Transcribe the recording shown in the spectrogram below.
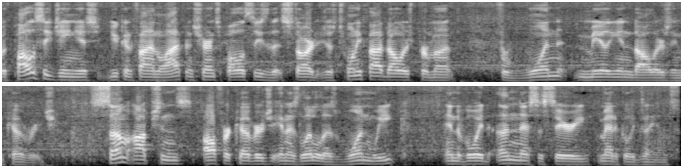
With Policygenius, you can find life insurance policies that start at just $25 per month for $1 million in coverage. Some options offer coverage in as little as one week and avoid unnecessary medical exams.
